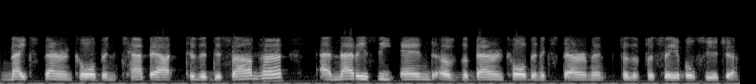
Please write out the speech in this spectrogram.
makes Baron Corbin tap out to the disarm her, and that is the end of the Baron Corbin experiment for the foreseeable future.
